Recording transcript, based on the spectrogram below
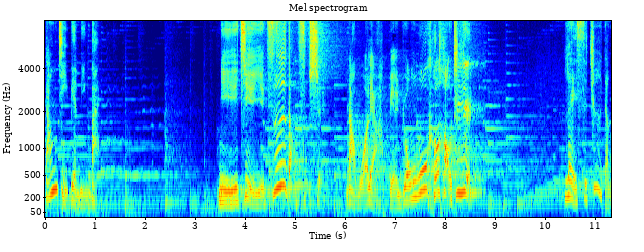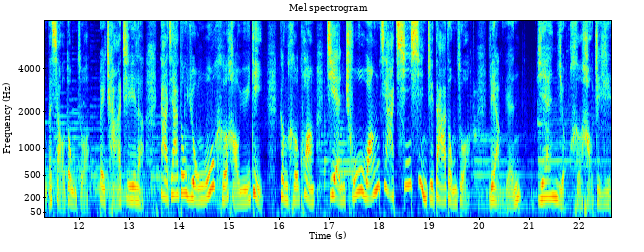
当即便明白。你既已知道此事，那我俩便永无和好之日。类似这等的小动作被查知了，大家都永无和好余地。更何况剪除王驾亲信之大动作，两人焉有和好之日？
